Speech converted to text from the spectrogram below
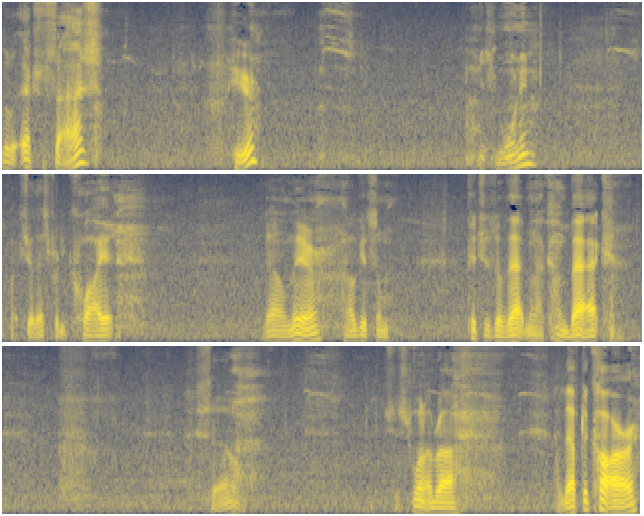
a little exercise here this morning. Quite sure that's pretty quiet down there. I'll get some pictures of that when I come back. So, just one of uh, I left the car,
